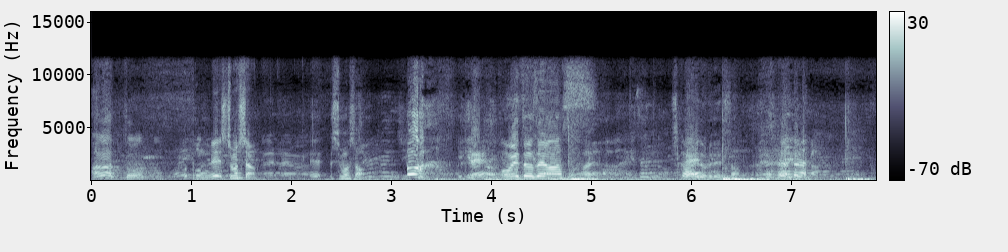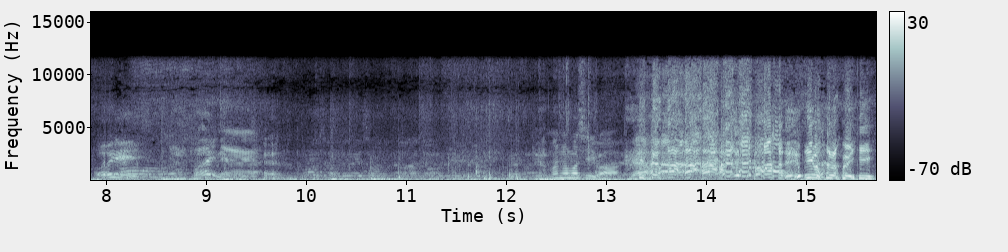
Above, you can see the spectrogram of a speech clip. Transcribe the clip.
あなたどうなった？えしました。えしました。おめでとうございます。地下アイドルでした。生々しいわ。今のいい。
